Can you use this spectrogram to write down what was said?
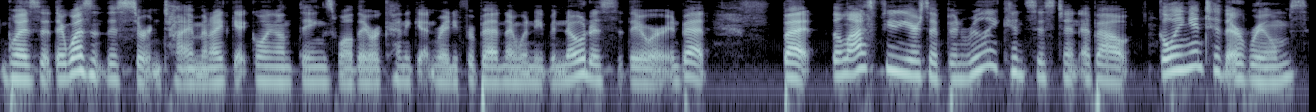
was that there wasn't this certain time, and I'd get going on things while they were kind of getting ready for bed, and I wouldn't even notice that they were in bed. But the last few years, I've been really consistent about going into their rooms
